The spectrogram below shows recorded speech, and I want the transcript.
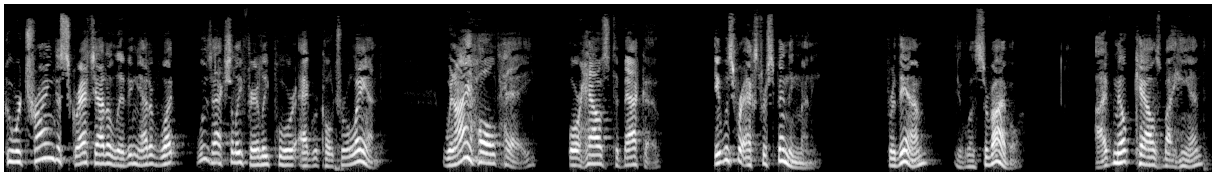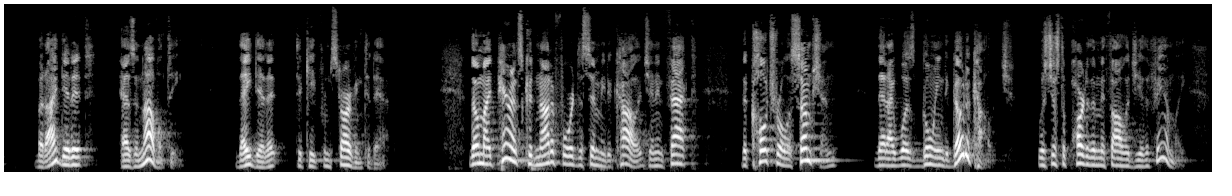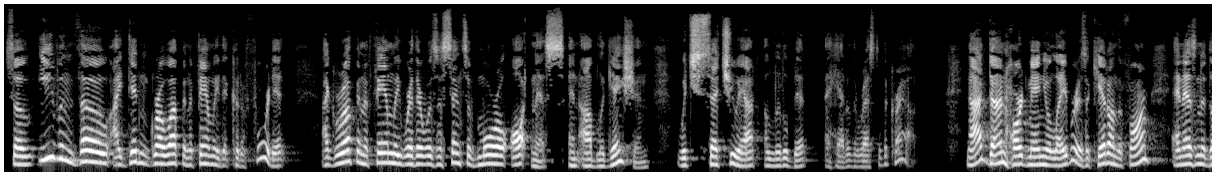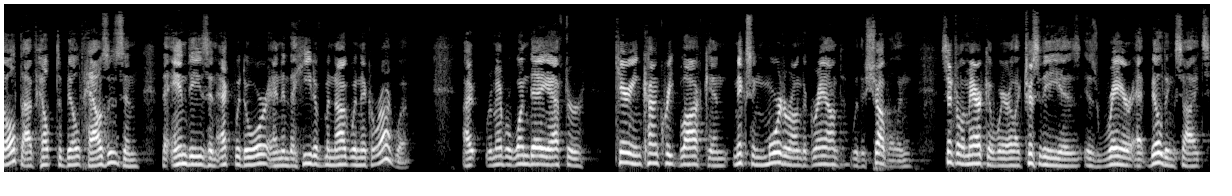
who were trying to scratch out a living out of what was actually fairly poor agricultural land. When I hauled hay or housed tobacco, it was for extra spending money. For them, it was survival. I've milked cows by hand, but I did it as a novelty. They did it to keep from starving to death. Though my parents could not afford to send me to college, and in fact, the cultural assumption that I was going to go to college was just a part of the mythology of the family. So even though I didn't grow up in a family that could afford it, I grew up in a family where there was a sense of moral oughtness and obligation, which set you out a little bit ahead of the rest of the crowd. Now I've done hard manual labor as a kid on the farm and as an adult I've helped to build houses in the Andes in Ecuador and in the heat of Managua, Nicaragua. I remember one day after carrying concrete block and mixing mortar on the ground with a shovel in Central America where electricity is, is rare at building sites.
